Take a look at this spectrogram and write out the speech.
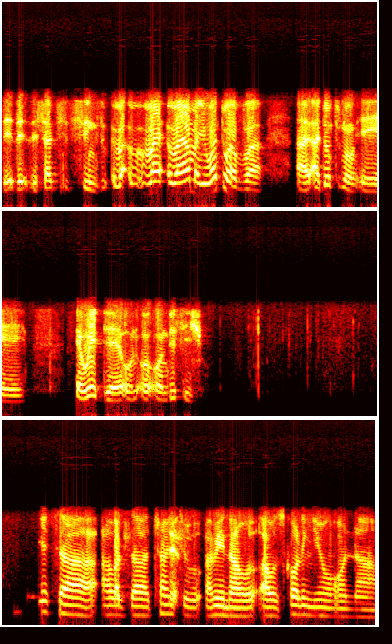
the, the, the such things. Mayama, you want to have uh, I don't know a a word uh, on on this issue. Yes, uh, I was uh, trying yes. to. I mean, I, w- I was calling you on uh,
